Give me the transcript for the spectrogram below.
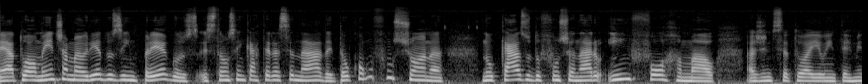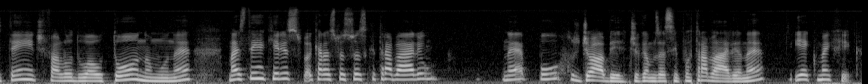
Né? Atualmente, a maioria dos empregos estão sem carteira assinada. Então, como funciona no caso do funcionário informal? A gente citou aí o intermitente, falou do autônomo, né? Mas tem aqueles, aquelas pessoas que trabalham né, por job, digamos assim, por trabalho, né? E aí, como é que fica?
